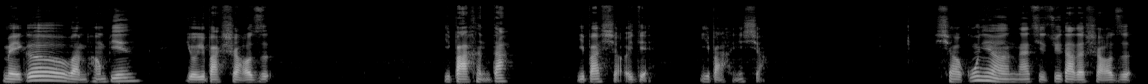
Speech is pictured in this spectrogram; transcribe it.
每个碗旁边有一把勺子，一把很大。一把小一点，一把很小。小姑娘拿起最大的勺子，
